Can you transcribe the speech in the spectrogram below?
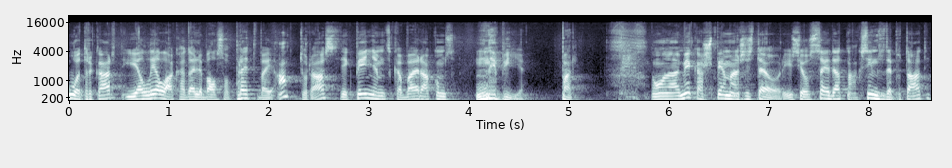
Otrakārt, ja lielākā daļa balso pret vai atturās, tiek pieņemts, ka vairākums nebija par. Un vienkārši piemērs šīs teorijas. Jau sēdē atnāk 100 deputāti,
